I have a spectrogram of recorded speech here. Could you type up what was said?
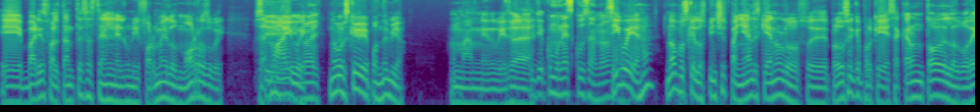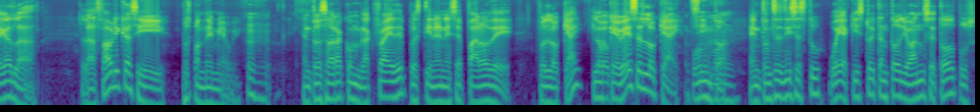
eh, varios faltantes hasta en el uniforme de los morros, güey. O sea, Sí, no hay, güey. No, es que pandemia. No mames, güey. O sea, Yo- Como una excusa, ¿no? Sí, güey, ajá. No, pues que los pinches pañales que ya no los eh, producen que porque sacaron todo de las bodegas las, las fábricas y pues pandemia, güey. Entonces ahora con Black Friday pues tienen ese paro de pues lo que hay. Lo, Lo- que ves es lo que hay. Punto. Simón. Entonces dices tú, güey, aquí estoy tan todos llevándose todo, pues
